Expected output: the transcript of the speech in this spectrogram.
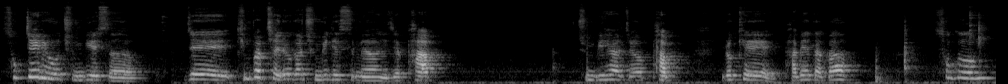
속재료 준비했어요. 이제 김밥 재료가 준비됐으면 이제 밥 준비하죠. 밥, 이렇게 밥에다가 소금,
